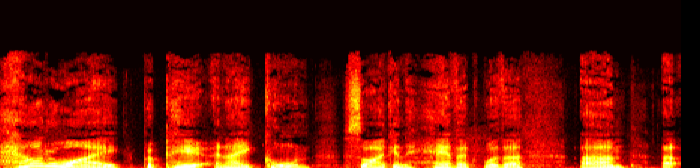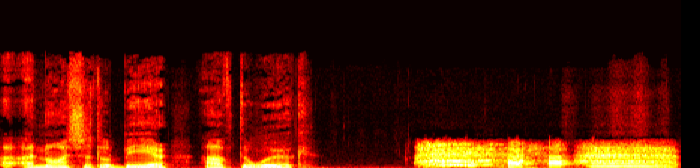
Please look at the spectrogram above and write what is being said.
how do I prepare an acorn so I can have it with a um, a, a nice little beer after work?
